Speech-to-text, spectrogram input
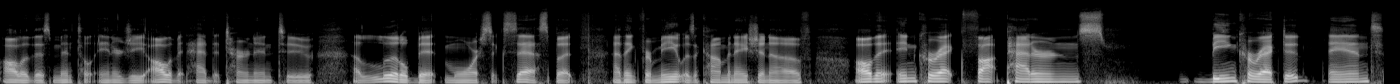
all of this mental energy, all of it had to turn into a little bit more success, but I think for me it was a combination of all the incorrect thought patterns being corrected and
